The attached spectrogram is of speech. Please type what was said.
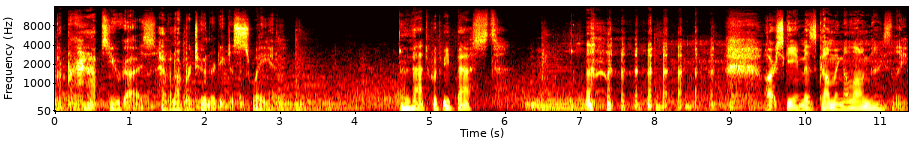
but perhaps you guys have an opportunity to sway him. That would be best. Our scheme is coming along nicely.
